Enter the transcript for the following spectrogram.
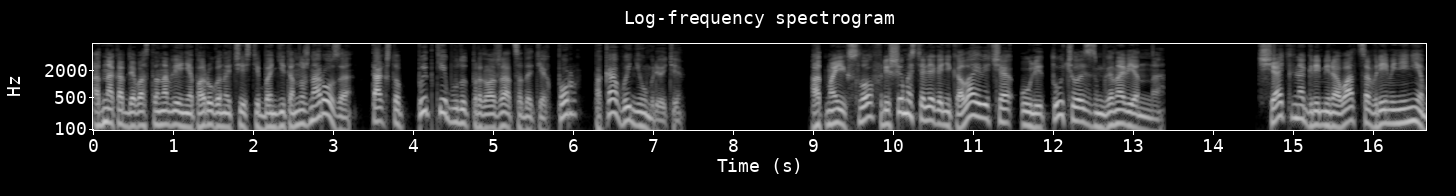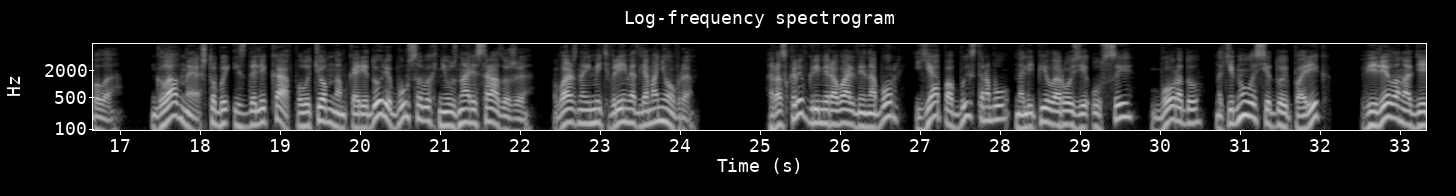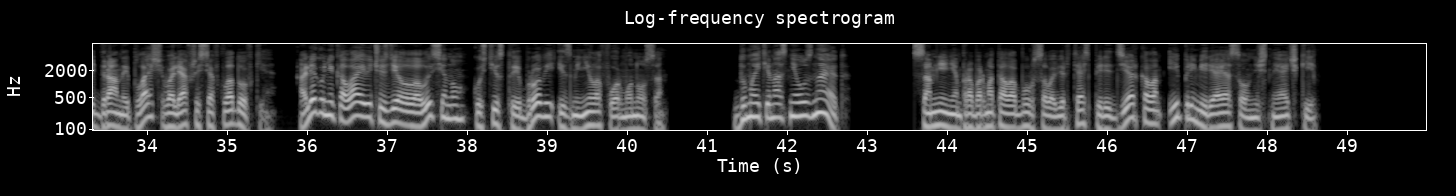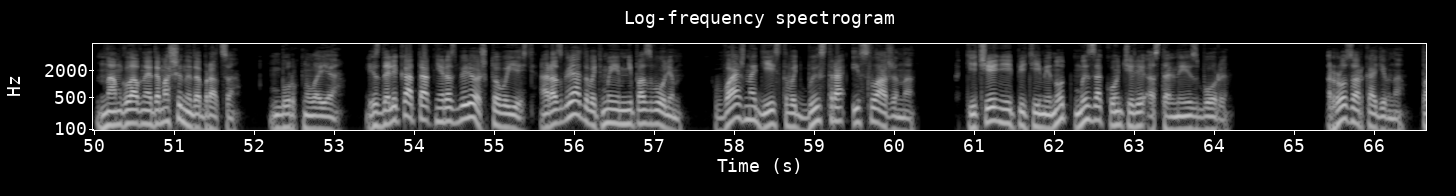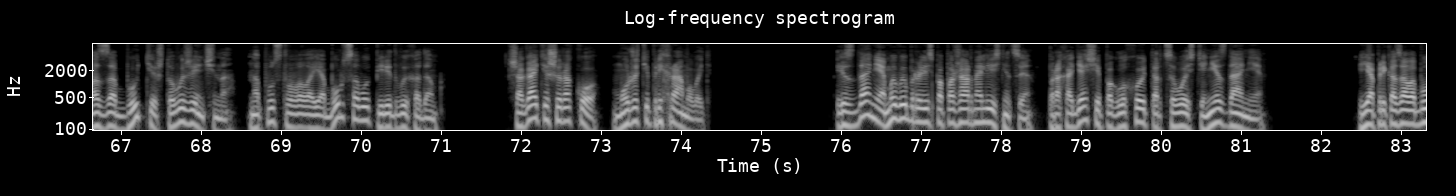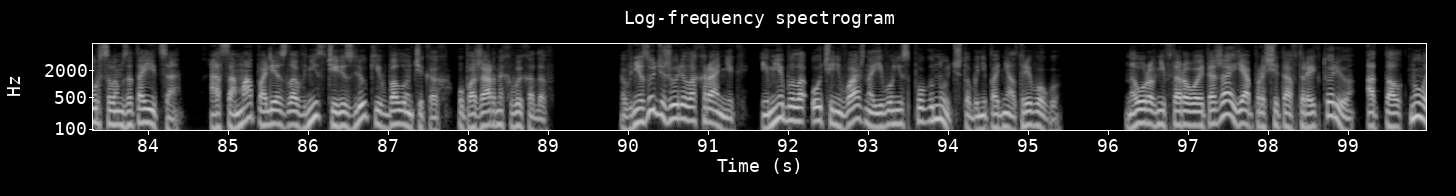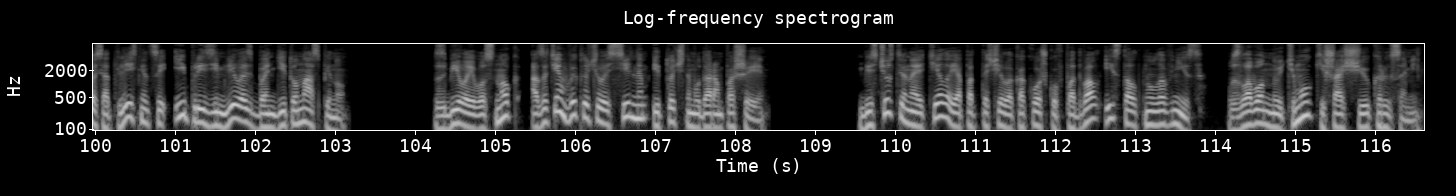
Однако для восстановления поруганной чести бандитам нужна роза, так что пытки будут продолжаться до тех пор, пока вы не умрете. От моих слов решимость Олега Николаевича улетучилась мгновенно. Тщательно гримироваться времени не было. Главное, чтобы издалека в полутемном коридоре Бурсовых не узнали сразу же. Важно иметь время для маневра. Раскрыв гримировальный набор, я по-быстрому налепила Розе усы, бороду, натянула седой парик, Велела надеть драный плащ, валявшийся в кладовке. Олегу Николаевичу сделала лысину, кустистые брови, изменила форму носа. «Думаете, нас не узнают?» С сомнением пробормотала Бурсова, вертясь перед зеркалом и примеряя солнечные очки. «Нам главное до машины добраться», — буркнула я. «Издалека так не разберешь, кто вы есть, а разглядывать мы им не позволим. Важно действовать быстро и слаженно. В течение пяти минут мы закончили остальные сборы. «Роза Аркадьевна, позабудьте, что вы женщина», — напутствовала я Бурсову перед выходом. «Шагайте широко, можете прихрамывать». Из здания мы выбрались по пожарной лестнице, проходящей по глухой торцевой стене здания. Я приказала Бурсовым затаиться. а сама полезла вниз через люки в баллончиках у пожарных выходов. Внизу дежурил охранник, и мне было очень важно его не спугнуть, чтобы не поднял тревогу. На уровне второго этажа я, просчитав траекторию, оттолкнулась от лестницы и приземлилась бандиту на спину. Сбила его с ног, а затем выключилась сильным и точным ударом по шее. Бесчувственное тело я подтащила к окошку в подвал и столкнула вниз, в зловонную тьму, кишащую крысами.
